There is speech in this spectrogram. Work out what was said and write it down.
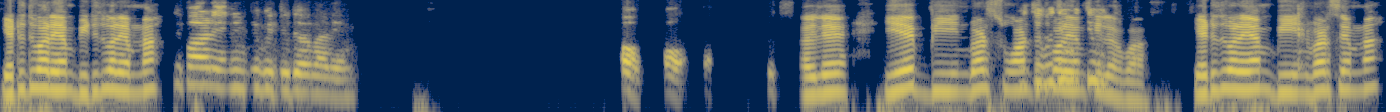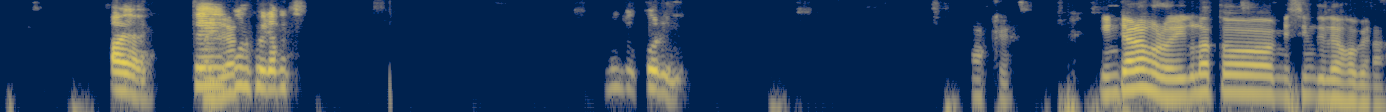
A to the power M B to the power M না? To power N B to the power M ও ও ও, তাহলে A B inverse one to the power M কি লিখবা? A to the M B inverse M না? তো করে। আমি ইন্টার হলো এগুলো তো মিসিং দিলে হবে না।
